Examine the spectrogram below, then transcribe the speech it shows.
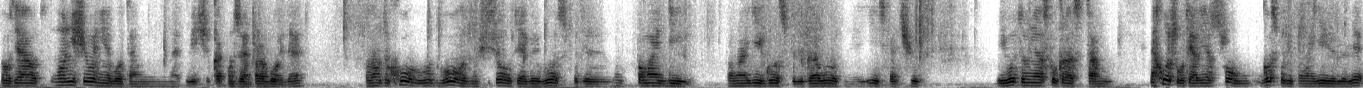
вот я вот, ну, ничего не было там вечер, как мы называем, пробой, да. Потому что вот голодно, все, вот я говорю, Господи, ну, помоги, помоги, Господи, голодный, есть хочу. И вот у меня сколько раз там, находишь, вот я, я шел, Господи, помоги, ля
